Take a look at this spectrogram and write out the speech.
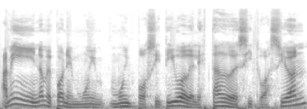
a mí no me pone muy, muy positivo del estado de situación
